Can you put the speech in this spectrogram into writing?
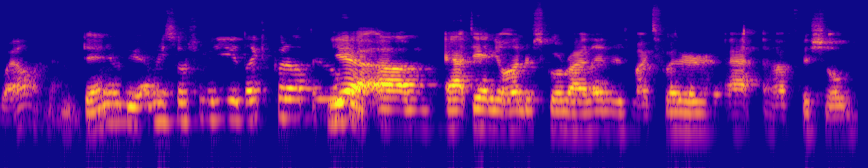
well. And then, Daniel, do you have any social media you'd like to put out there? Yeah, um, at Daniel underscore Rylander is my Twitter. At uh, official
